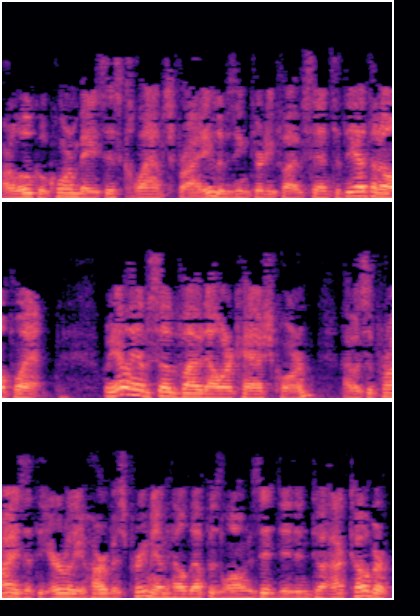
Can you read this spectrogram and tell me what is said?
Our local corn basis collapsed Friday, losing 35 cents at the ethanol plant. We now have sub $5 cash corn. I was surprised that the early harvest premium held up as long as it did into October.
